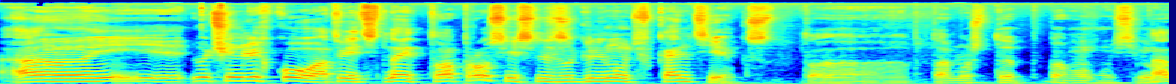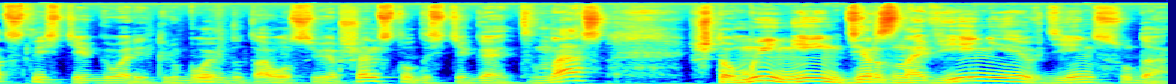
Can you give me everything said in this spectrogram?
э, очень легко ответить на этот вопрос, если заглянуть в контекст. Потому что, по-моему, 17 стих говорит, любовь до того совершенства достигает в нас, что мы имеем дерзновение в день суда,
